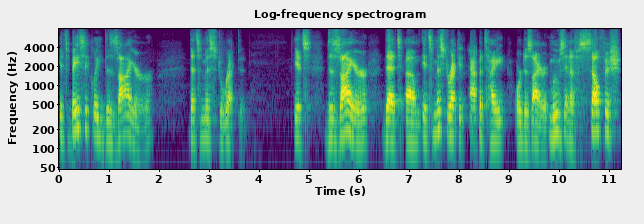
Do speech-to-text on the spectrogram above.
it's basically desire that's misdirected. It's desire that um, it's misdirected appetite or desire. It moves in a selfish,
